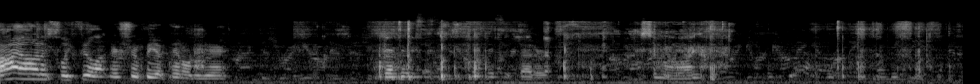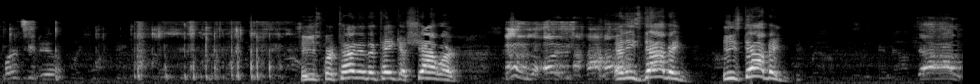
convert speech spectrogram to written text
I honestly feel like there should be a penalty there. Truck race, truck race is better. Someone. What is he doing? He's pretending to take a shower. And he's dabbing! He's dabbing! Dab!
